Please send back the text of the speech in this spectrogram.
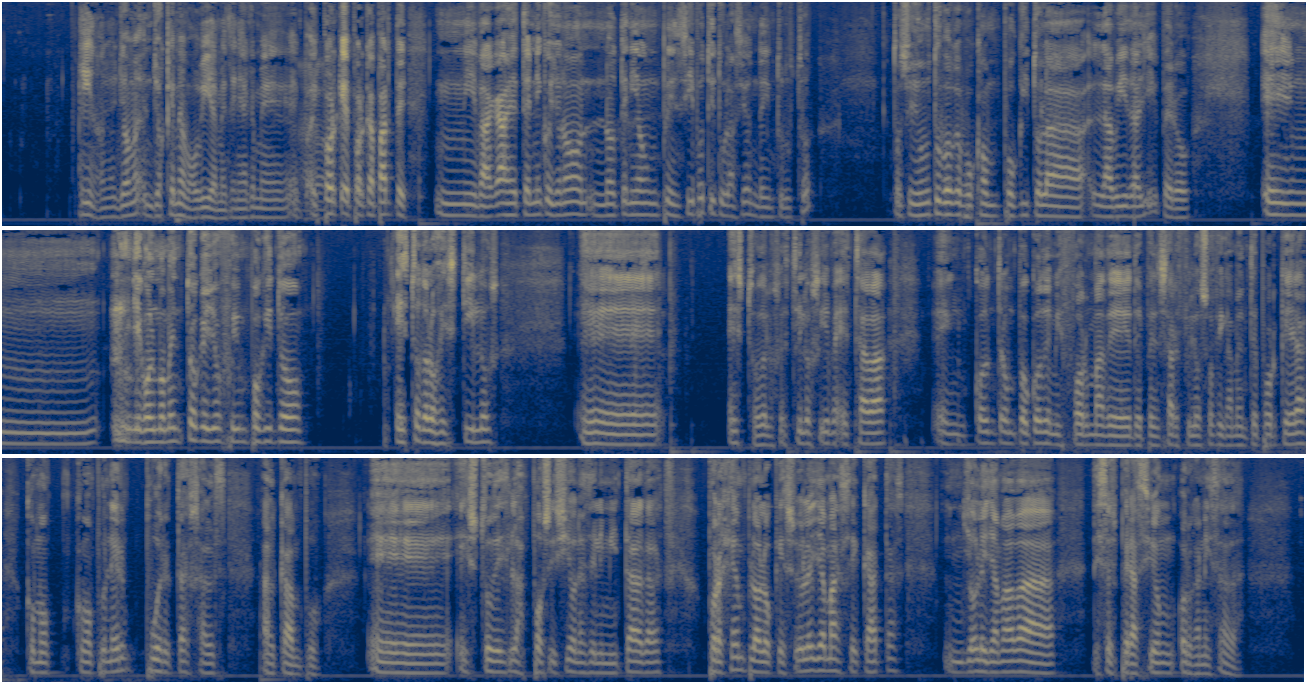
Sí, no, yo, yo es que me movía, me tenía que me... ¿Por qué? Porque aparte, mi bagaje técnico, yo no, no tenía un principio titulación de instructor. Entonces yo tuve que buscar un poquito la, la vida allí, pero em, llegó el momento que yo fui un poquito... Esto de los estilos, eh, esto de los estilos sí estaba en contra un poco de mi forma de, de pensar filosóficamente, porque era como, como poner puertas al, al campo. Eh, esto de las posiciones delimitadas, por ejemplo, a lo que suele llamarse catas, yo le llamaba desesperación organizada.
